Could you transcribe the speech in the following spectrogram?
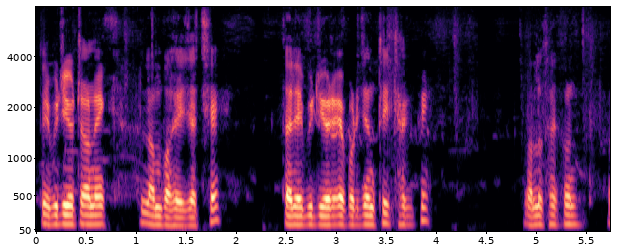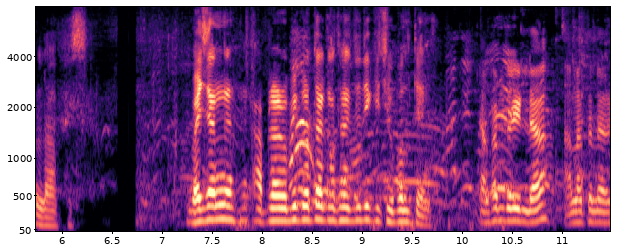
তো এই ভিডিওটা অনেক লম্বা হয়ে যাচ্ছে তাহলে ভিডিওটা এ পর্যন্তই থাকবে। ভালো থাকুন আল্লাহ হাফিজ। ভাইজান আপনার অভিজ্ঞতার কথা যদি কিছু বলতেন। আলহামদুলিল্লাহ আল্লাহ তালার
